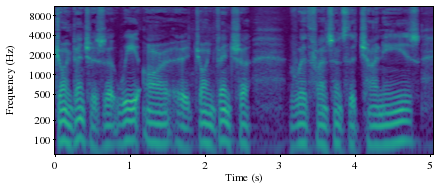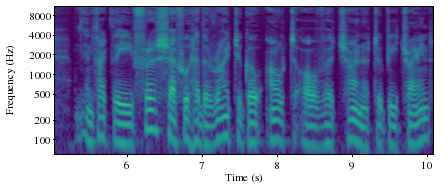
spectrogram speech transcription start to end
joint ventures. Uh, we are a joint venture with, for instance, the Chinese. In fact, the first chef who had the right to go out of uh, China to be trained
